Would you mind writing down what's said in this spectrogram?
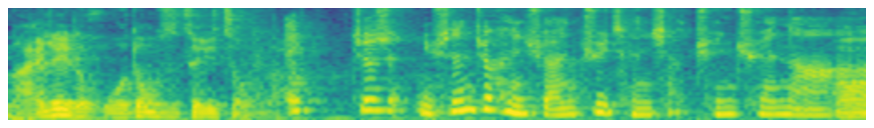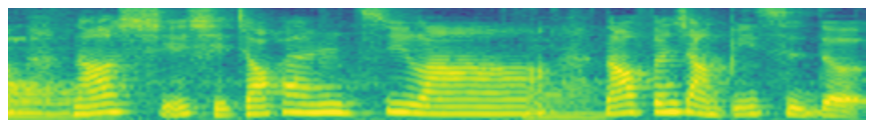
哪一类的活动是这一种的啊、哎、就是女生就很喜欢聚成小圈圈啊，哦然后写写交换日记啦，然后分享彼此的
